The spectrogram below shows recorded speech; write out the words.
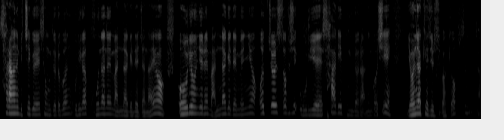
사랑하는 빛의 교회 성도 여러분, 우리가 고난을 만나게 되잖아요. 어려운 일을 만나게 되면요, 어쩔 수 없이 우리의 살이 분별하는 것이 연약해질 수밖에 없습니다.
